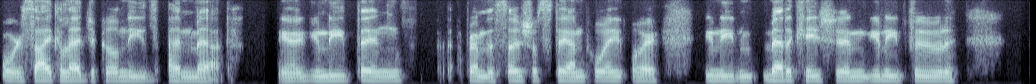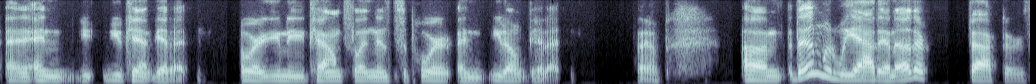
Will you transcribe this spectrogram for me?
or psychological needs unmet. You know, you need things from the social standpoint, or you need medication, you need food, and, and you, you can't get it, or you need counseling and support and you don't get it. So, um, then when we add in other factors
